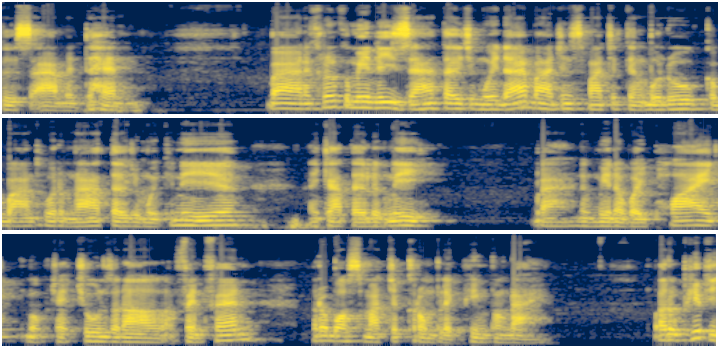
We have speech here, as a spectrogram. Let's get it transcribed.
គឺស្អាតមែនទែន បាទនៅក្នុងក៏មានលីសាទៅជាមួយដែរបាទជាងសមាជិកទាំង4រូបក៏បានធ្វើដំណើរទៅជាមួយគ្នាហើយការទៅលើកនេះបាទនឹងមានអ្វីប្លែកមកចែកជូនទៅដល់ fan fan របស់សមាជិកក្រុម Blackpink ផងដែរបាទរូបភាពជា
